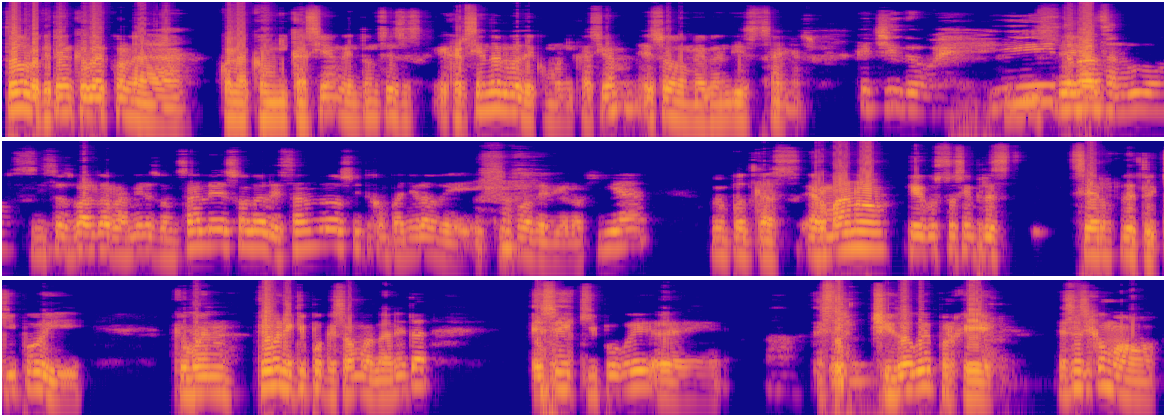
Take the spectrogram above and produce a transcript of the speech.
todo lo que tenga que ver con la, con la comunicación, entonces, ejerciendo algo de comunicación, eso me veo en 10 años. Qué chido, güey. Y te dan saludos. Dice Osvaldo Ramírez González, hola Alessandro, soy tu compañero de equipo de biología, buen podcast. Hermano, qué gusto siempre es ser de tu equipo y qué buen, qué buen equipo que somos, la neta. Ese equipo, güey, eh, Ah, está chido, güey, porque es así como,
